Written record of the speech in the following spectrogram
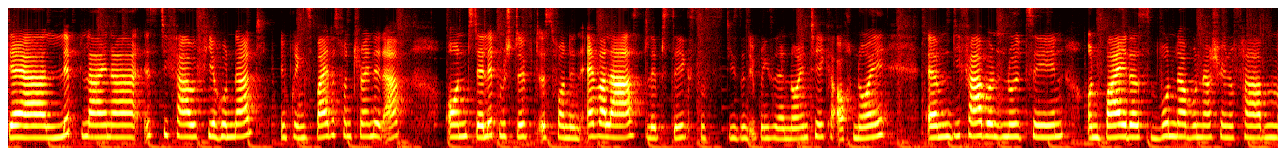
Der Lip Liner ist die Farbe 400, übrigens beides von Trended Up. Und der Lippenstift ist von den Everlast Lipsticks, das, die sind übrigens in der neuen Theke auch neu. Ähm, die Farbe 010 und beides wunder wunderschöne Farben,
